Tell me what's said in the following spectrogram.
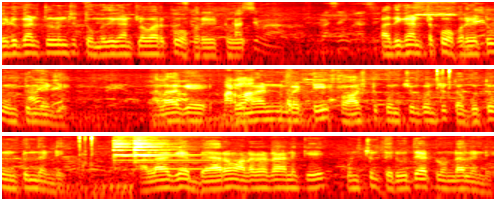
ఏడు గంటల నుంచి తొమ్మిది గంటల వరకు ఒక రేటు పది గంటలకు ఒక రేటు ఉంటుందండి. అలాగే డిమాండ్ని బట్టి కాస్ట్ కొంచెం కొంచెం తగ్గుతూ ఉంటుందండి. అలాగే బేరం అడగడానికి కొంచెం తెలివితేటలు ఉండాలండి.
